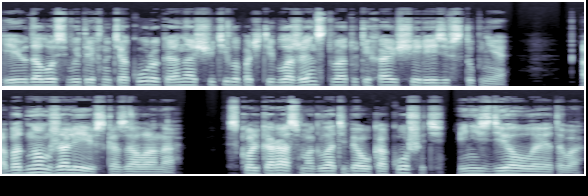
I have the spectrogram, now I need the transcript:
Ей удалось вытряхнуть окурок, и она ощутила почти блаженство от утихающей рези в ступне. «Об одном жалею», — сказала она. «Сколько раз могла тебя укокошить, и не сделала этого.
